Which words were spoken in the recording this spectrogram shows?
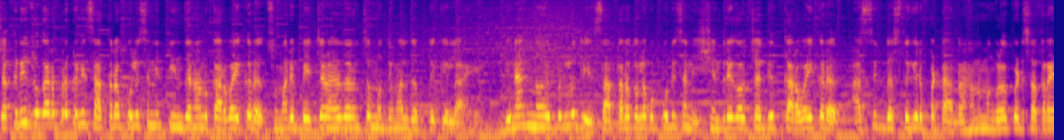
चक्री जुगार प्रकरणी सातारा पोलिसांनी तीन जणांवर कारवाई करत सुमारे बेचाळीस हजारांचा मुद्देमाल जप्त केला आहे. दिनांक नऊ एप्रिल रोजी सातारा तालुका पोलिसांनी शेंद्रेगावच्या हद्दीत कारवाई करत आसिफ दस्तगीर पठाण राहण मंगळपेठ सातारा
